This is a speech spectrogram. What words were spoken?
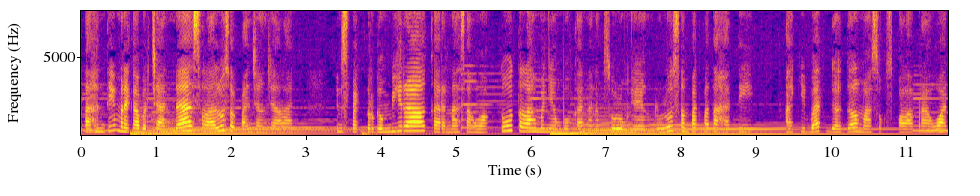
Tak henti mereka bercanda selalu sepanjang jalan. Inspektur gembira karena sang waktu telah menyembuhkan anak sulungnya yang dulu sempat patah hati akibat gagal masuk sekolah perawat.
